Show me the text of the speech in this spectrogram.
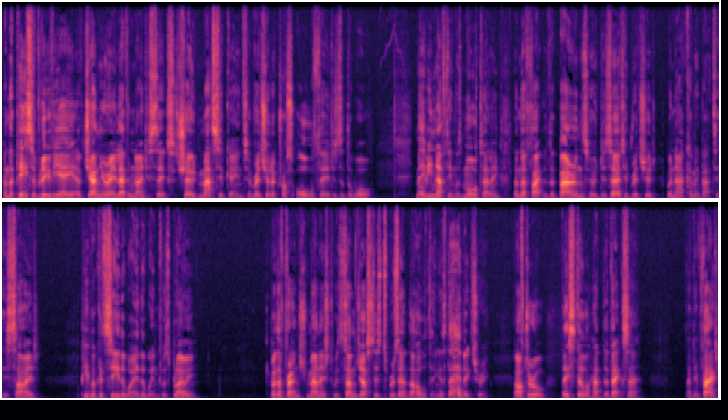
and the Peace of Louviers of January 1196 showed massive gain to Richard across all theatres of the war. Maybe nothing was more telling than the fact that the barons who had deserted Richard were now coming back to his side. People could see the way the wind was blowing. But the French managed with some justice to present the whole thing as their victory. After all, they still had the Vexin. And in fact,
